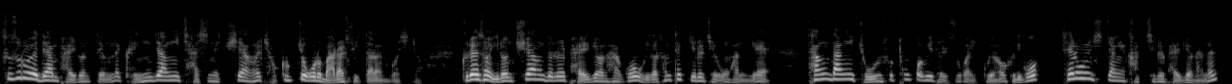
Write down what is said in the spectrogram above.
스스로에 대한 발견 때문에 굉장히 자신의 취향을 적극적으로 말할 수 있다는 것이죠. 그래서 이런 취향들을 발견하고 우리가 선택지를 제공하는 게 상당히 좋은 소통법이 될 수가 있고요. 그리고 새로운 시장의 가치를 발견하는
